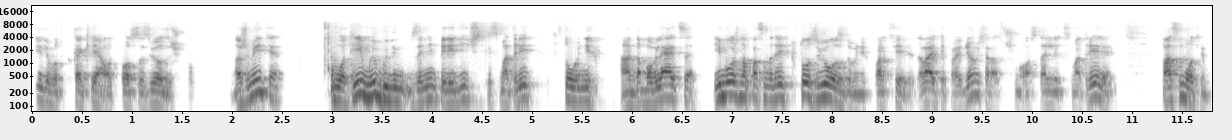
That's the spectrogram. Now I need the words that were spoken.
или вот как я, вот просто звездочку нажмите, вот, и мы будем за ним периодически смотреть, что у них а, добавляется, и можно посмотреть, кто звезды у них в портфеле. Давайте пройдемся, раз уж мы остальных смотрели, посмотрим.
